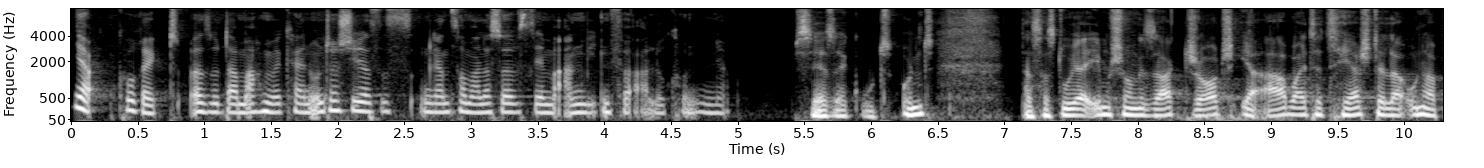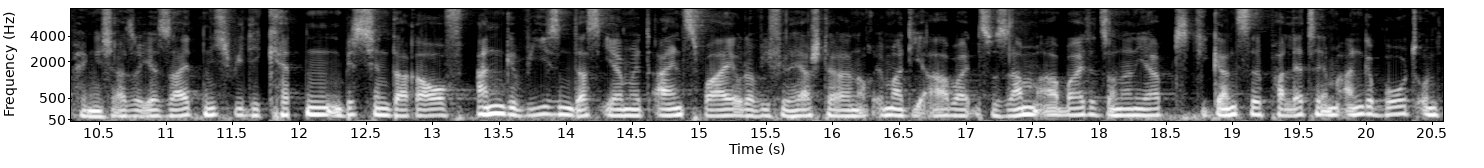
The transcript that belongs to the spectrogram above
Ja, korrekt. Also da machen wir keinen Unterschied. Das ist ein ganz normaler Service, den wir anbieten für alle Kunden, ja. Sehr, sehr gut. Und Das hast du ja eben schon gesagt, George, ihr arbeitet herstellerunabhängig. Also ihr seid nicht wie die Ketten ein bisschen darauf angewiesen, dass ihr mit ein, zwei oder wie viel Herstellern auch immer die arbeiten zusammenarbeitet, sondern ihr habt die ganze Palette im Angebot. Und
